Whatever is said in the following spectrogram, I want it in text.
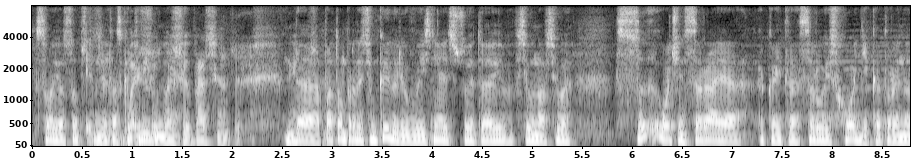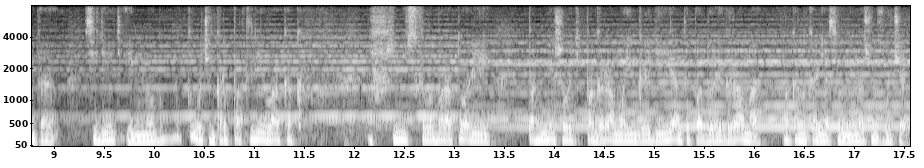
свое собственное, это так сказать, большой, видение. большой процент. Да, потом приносим к Игорю, выясняется, что это всего-навсего очень сырая какая-то сырой исходник, который надо сидеть и много, очень кропотливо, как в химической лаборатории, подмешивать по грамму ингредиенты, по доле грамма, пока наконец он не начнет звучать.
